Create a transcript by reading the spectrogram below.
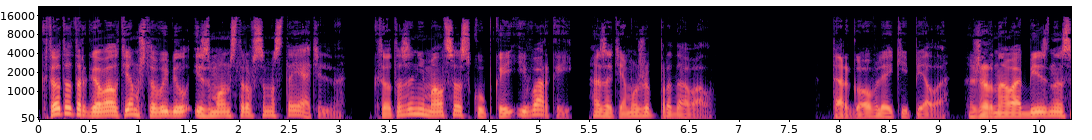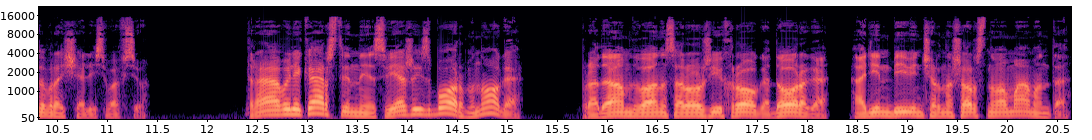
Кто-то торговал тем, что выбил из монстров самостоятельно, кто-то занимался скупкой и варкой, а затем уже продавал. Торговля кипела, жернова бизнеса вращались вовсю. «Травы лекарственные, свежий сбор, много!» «Продам два носорожьих рога, дорого, один бивень черношерстного мамонта!»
